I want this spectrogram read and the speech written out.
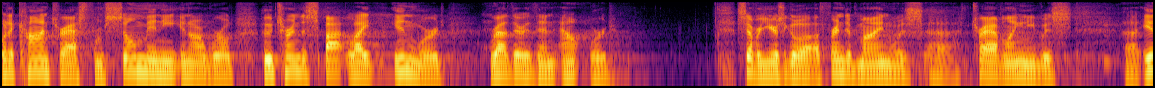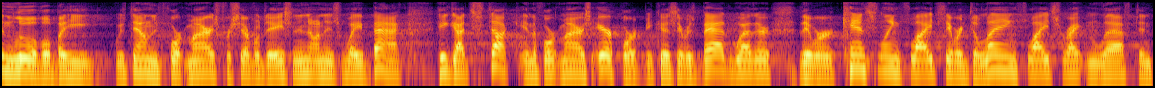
What a contrast from so many in our world who turn the spotlight inward rather than outward. Several years ago, a friend of mine was uh, traveling he was uh, in Louisville, but he was down in Fort Myers for several days. And then on his way back, he got stuck in the Fort Myers airport because there was bad weather. They were canceling flights, they were delaying flights right and left. And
